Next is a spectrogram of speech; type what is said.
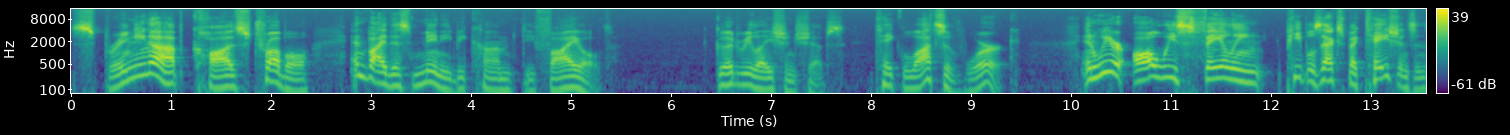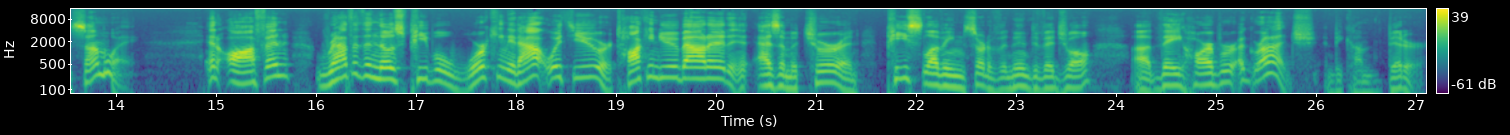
springing up cause trouble, and by this many become defiled. Good relationships take lots of work, and we are always failing people's expectations in some way. And often, rather than those people working it out with you or talking to you about it as a mature and peace loving sort of an individual, uh, they harbor a grudge and become bitter.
